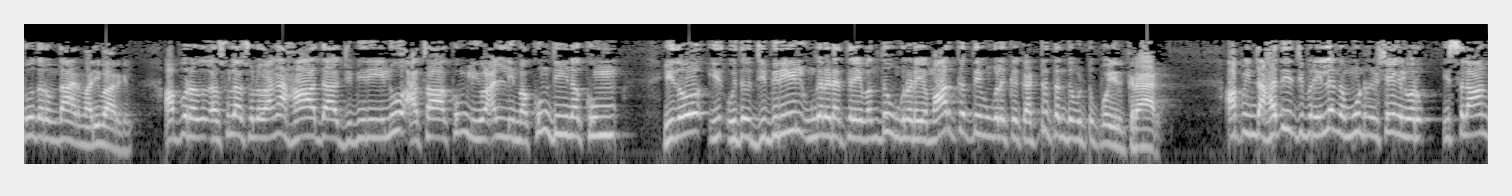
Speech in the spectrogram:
தூதரும் தான் அறிவார்கள். அப்புறம் ரசுல்லா சொல்லுவாங்க ஹாதா ஜிபிரீலு அதாக்கும் லியுஅல்லிமக்கும் தீனக்கும். இதோ இது ஜிப்ரீல் உங்களிடத்திலே வந்து உங்களுடைய மார்க்கத்தை உங்களுக்கு கற்று தந்து விட்டு போயிருக்கிறார். அப்ப இந்த ஹதீஸ் ஜிப்ரீல் இந்த மூன்று விஷயங்கள் வரும். இஸ்லாம்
